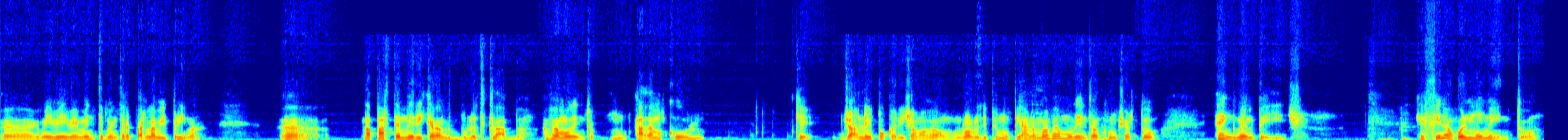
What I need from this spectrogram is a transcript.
eh, che mi veniva in mente mentre parlavi prima. Uh, la parte americana del Bullet Club. Avevamo dentro Adam Cole, che già all'epoca diciamo, aveva un ruolo di primo piano, ma avevamo dentro anche un certo Hangman Page, che fino a quel momento,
